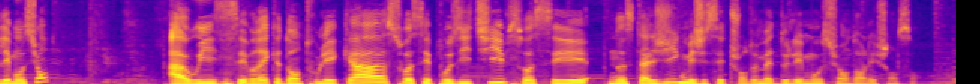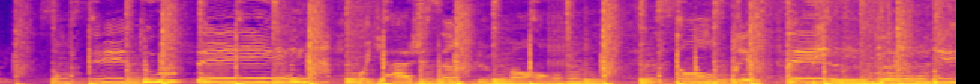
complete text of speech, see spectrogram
de l'émotion? Ah oui, c'est vrai que dans tous les cas, soit c'est positif, soit c'est nostalgique, mais j'essaie toujours de mettre de l'émotion dans les chansons. Sans s'étouffer, voyager simplement. Sans se presser, je veux des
